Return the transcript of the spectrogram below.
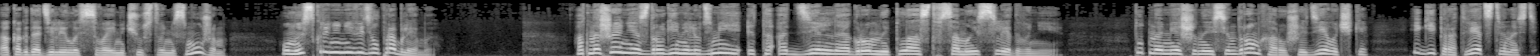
А когда делилась своими чувствами с мужем, он искренне не видел проблемы. Отношения с другими людьми — это отдельный огромный пласт в самоисследовании. Тут намешанный синдром хорошей девочки и гиперответственность,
